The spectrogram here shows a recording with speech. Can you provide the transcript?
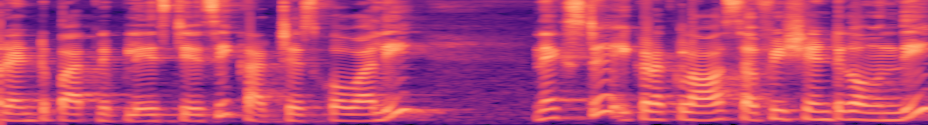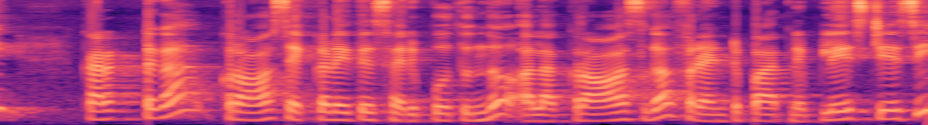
ఫ్రంట్ పార్ట్ని ప్లేస్ చేసి కట్ చేసుకోవాలి. నెక్స్ట్ ఇక్కడ క్లాత్ సఫిషియెంట్గా ఉంది. కరెక్ట్గా క్రాస్ ఎక్కడైతే సరిపోతుందో అలా క్రాస్గా ఫ్రంట్ పార్ట్ని ప్లేస్ చేసి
